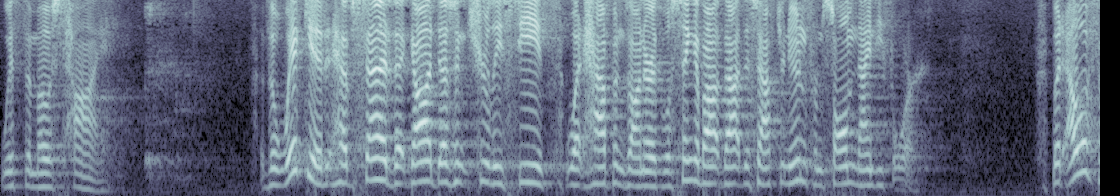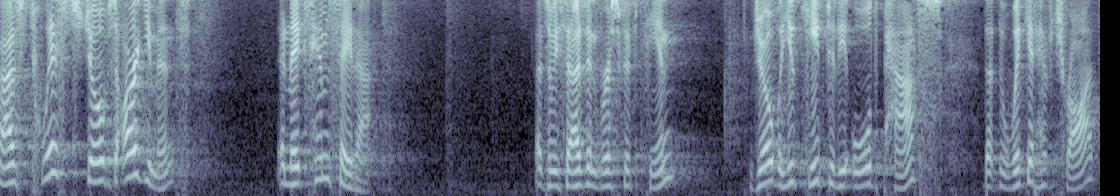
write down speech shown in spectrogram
with the Most High. The wicked have said that God doesn't truly see what happens on earth. We'll sing about that this afternoon from Psalm 94. But Eliphaz twists Job's argument and makes him say that. That's what he says in verse 15 Job, will you keep to the old paths that the wicked have trod?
